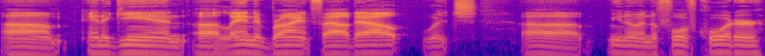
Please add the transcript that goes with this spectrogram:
Um, and again, uh, Landon Bryant fouled out, which uh, you know in the fourth quarter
